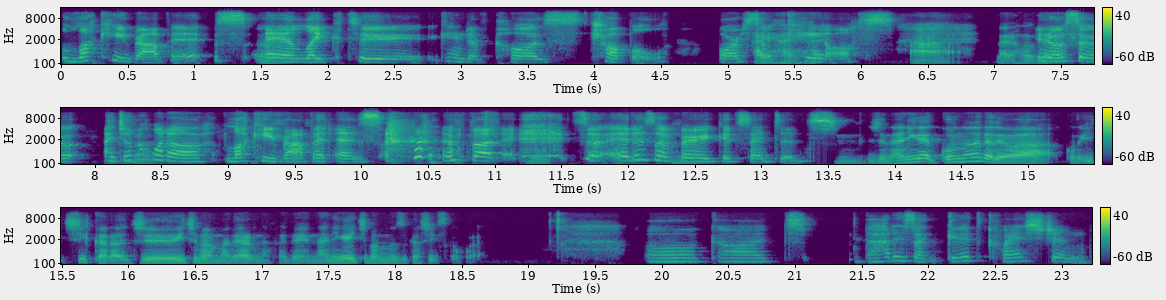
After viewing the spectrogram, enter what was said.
lucky rabbits Uh. uh, like to kind of cause trouble or some hi, hi. chaos. ああ、なるほど You ね。 know, so I don't know Uh. what a lucky rabbit is, but Yeah. so it is a Mm. very good sentence. うんじゃあ何が、この中では、この1から11番まである中で何が一番難しいですかこれ。 Oh, God. That is a good question.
